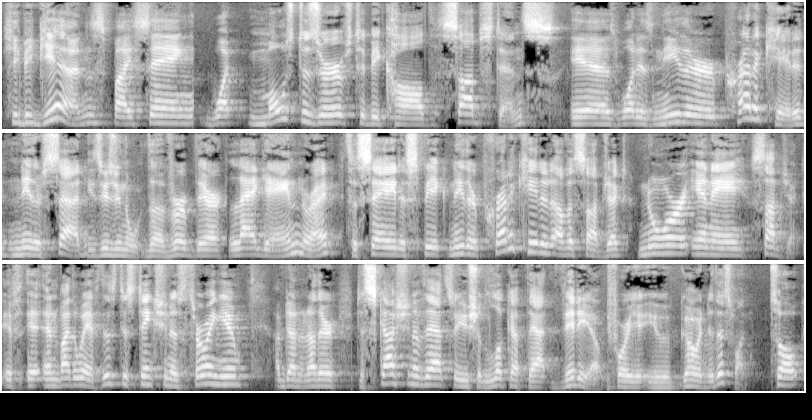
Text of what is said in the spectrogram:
He begins by saying what most deserves to be called substance is what is neither predicated, neither said. He's using the, the verb there, lagein, right? To say, to speak, neither predicated of a subject nor in a subject. If, and by the way, if this distinction is throwing you, I've done another discussion of that, so you should look up that video before you, you go into this one. So,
